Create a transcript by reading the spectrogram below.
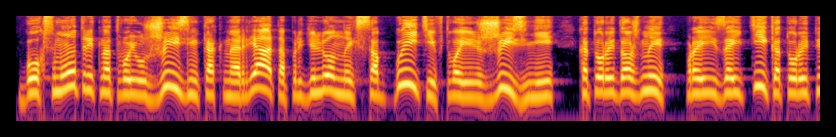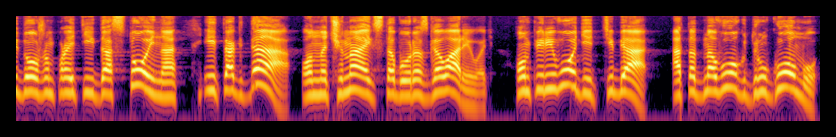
Бог смотрит на твою жизнь, как на ряд определенных событий в твоей жизни, которые должны произойти, которые ты должен пройти достойно, и тогда Он начинает с тобой разговаривать. Он переводит тебя от одного к другому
